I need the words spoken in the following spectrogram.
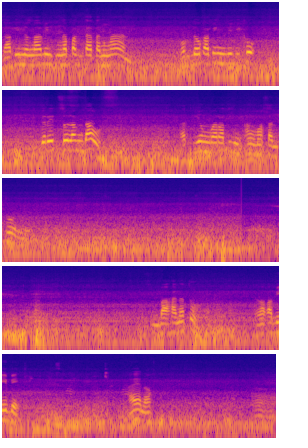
Sabi ng aming napagtatanungan Huwag daw kaming liliko. Diretso lang daw. At yung marating ang Masantol simbahan na to. Mga kabibi. Ayan o uh,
